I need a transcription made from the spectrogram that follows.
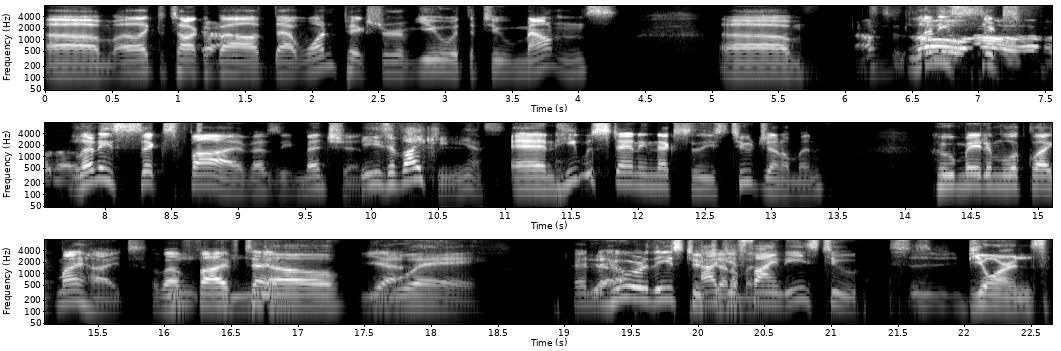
Um, I like to talk Yeah. about that one picture of you with the two mountains. Um, mountain. Lenny's oh, six- oh, oh, no. Lenny's six five, as he mentioned, He's a Viking. Yes. and he was standing next to these two gentlemen who made him look like my height, about five ten. No Yeah. way. And Yeah. who are these two How'd gentlemen? you find these two s- Bjorns?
